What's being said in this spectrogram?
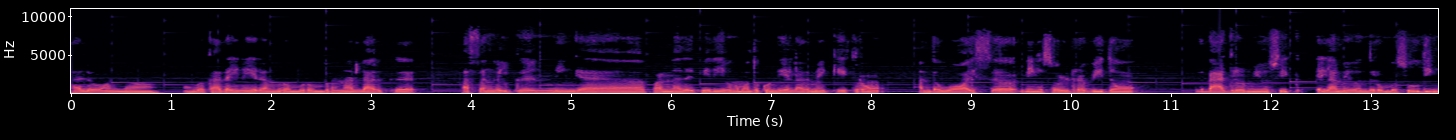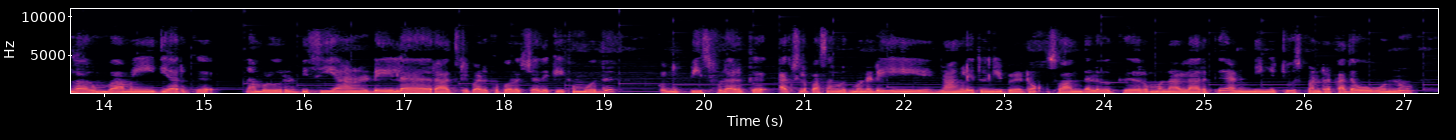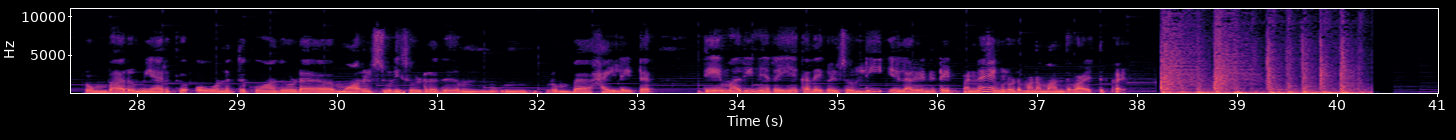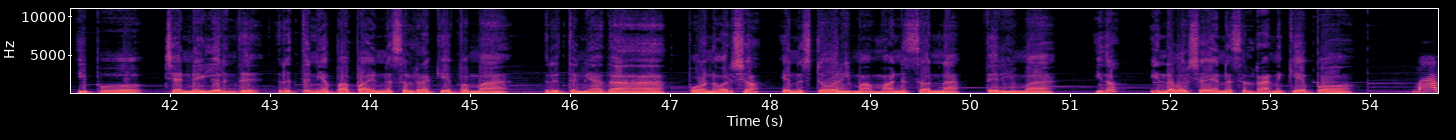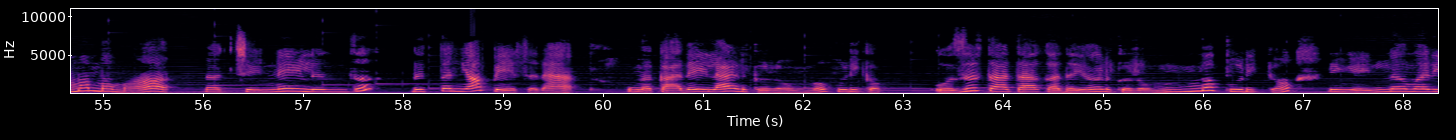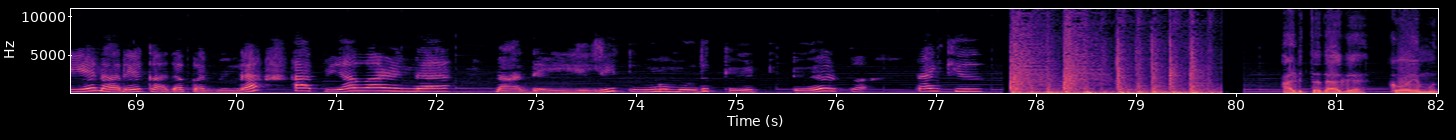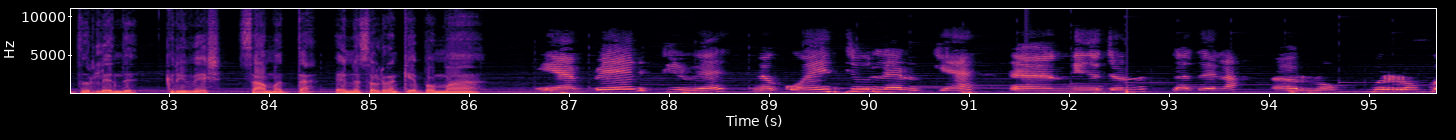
ஹலோ அண்ணா உங்கள் கதை நேரம் ரொம்ப ரொம்ப நல்லா இருக்கு. பசங்களுக்கு நீங்கள் பண்ணது பெரியவங்க முதற்கொண்டு எல்லாருமே கேட்குறோம் அந்த வாய்ஸு நீங்கள் சொல்கிற விதம் இந்த பேக்ரவுண்ட் மியூசிக் எல்லாமே வந்து ரொம்ப சூதிங்காக ரொம்ப அமைதியாக இருக்குது நம்ம ஒரு பிஸியான டேயில் ராத்திரி படுக்க போகிறச்சு அதை கேட்கும்போது கொஞ்சம் பீஸ்ஃபுல்லாக இருக்குது ஆக்சுவலாக பசங்களுக்கு முன்னாடி நாங்களே தூங்கி போய்டுறோம். ஸோ அந்தளவுக்கு ரொம்ப நல்லா இருக்குது அண்ட் நீங்கள் சூஸ் பண்ணுற கதை ஒவ்வொன்றும் ரொம்ப அருமையாக இருக்குது ஒவ்வொன்றுத்துக்கும் அதோட மாரல் ஸ்டோரி சொல்கிறது ரொம்ப ஹைலைட்டு இதே மாதிரி நிறைய கதைகள் சொல்லி எல்லாரும் என்டர்டெயின் பண்ண எங்களோட மனமார்ந்த வாழ்த்துக்கள். இப்போ சென்னையிலிருந்து ரித்தன்யா பாப்பா என்ன சொல்றா கேப்போமா? ரித்தன்யா தான் போன வருஷம் என்ன ஸ்டோரி மாமான்னு சொன்னா தெரியுமா? இதோ இந்த வருஷம் என்ன சொல்றான்னு கேப்போம். மாமா மாமா நான் சென்னையிலேருந்து ரித்தன்யா பேசுகிறேன் உங்கள் கதையெல்லாம் எனக்கு ரொம்ப பிடிக்கும். ஒசு தாத்தா கதையும் எனக்கு ரொம்ப பிடிக்கும். நீங்கள் இந்த மாதிரியே நிறைய கதை பண்ணுங்க. ஹாப்பியாக வாழுங்க. நான் டெய்லி தூங்கும்போது கேட்டுட்டே இருப்பேன். தேங்க்யூ அடுத்ததாக கோயமுத்தூர்ல இருந்து கிரிவேஷ் சாமத்தா என்ன சொல்றான் கேப்போமா? என் பேரு கிவேஷ் நான் கோயம்புத்தூர்ல இருக்கேன். நீங்க சொன்ன கதையெல்லாம் ரொம்ப ரொம்ப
